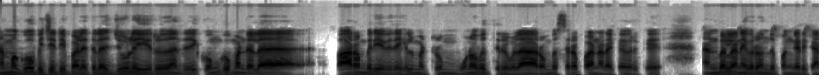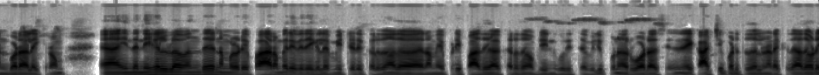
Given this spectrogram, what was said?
நம்ம கோபிச்செட்டிப்பாளையத்தில் ஜூலை இருபதாம் தேதி கொங்கு மண்டல பாரம்பரிய விதைகள் மற்றும் உணவு திருவிழா ரொம்ப சிறப்பாக நடக்கவிருக்கு நண்பர்கள் அனைவரும் வந்து பங்கெடுக்க அன்போடு அழைக்கிறோம். இந்த நிகழ்வில் வந்து நம்மளுடைய பாரம்பரிய விதைகளை மீட்டெடுக்கிறதும் அதை நம்ம எப்படி பாதுகாக்கிறதும் அப்படின்னு குறித்த விழிப்புணர்வோட சேர்ந்து நிறைய காட்சிப்படுத்துதல் நடக்குது. அதோட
